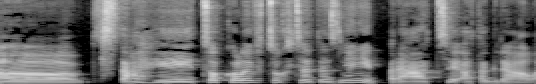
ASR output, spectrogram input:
Uh, vztahy, cokoliv, co chcete změnit, práci a tak dále.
